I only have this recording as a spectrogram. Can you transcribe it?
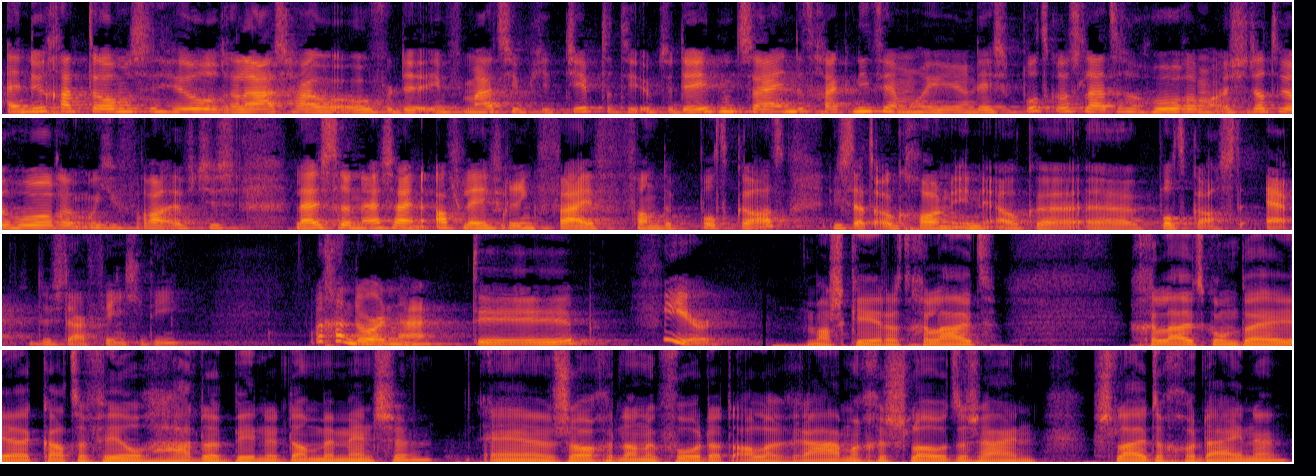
en nu gaat Thomas een heel relaas houden over de informatie op je chip, dat die up-to-date moet zijn. Dat ga ik niet helemaal hier in deze podcast laten horen, maar als je dat wil horen, moet je vooral eventjes luisteren naar zijn aflevering 5 van de podcast. Die staat ook gewoon in elke uh, podcast-app, dus daar vind je die. We gaan door naar tip 4. Maskeer het geluid. Geluid komt bij uh, katten veel harder binnen dan bij mensen. Uh, zorg er dan ook voor dat alle ramen gesloten zijn. Sluit de gordijnen,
